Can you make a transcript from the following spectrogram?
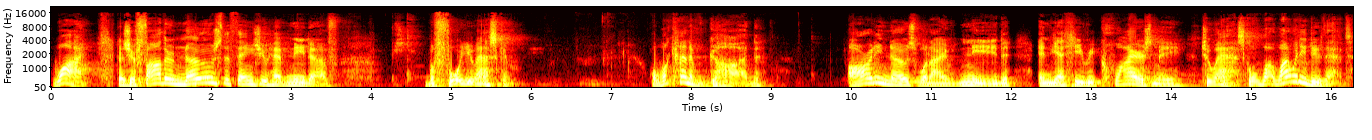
Why? Because your Father knows the things you have need of before you ask Him. Well, what kind of God already knows what I need, and yet He requires me to ask? Well, why, why would He do that?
